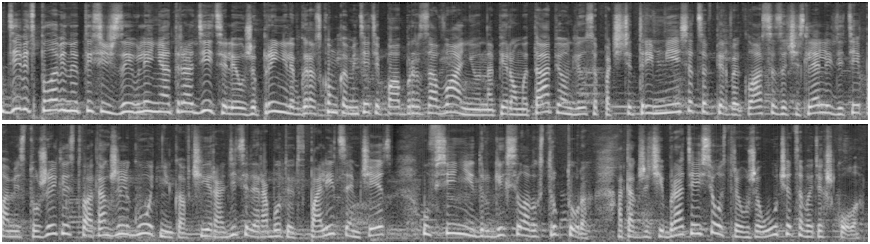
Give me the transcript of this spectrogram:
Девять с половиной тысяч заявлений от родителей уже приняли в городском комитете по образованию. На первом этапе он длился почти три месяца. В первые классы зачисляли детей по месту жительства, а также льготников, чьи родители работают в полиции, МЧС, УФСИНе и других силовых структурах, а также чьи братья и сестры уже учатся в этих школах.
